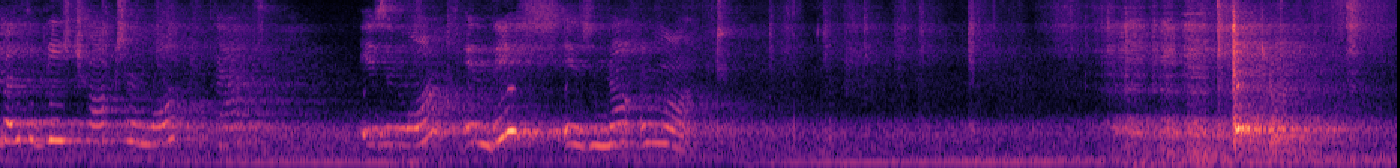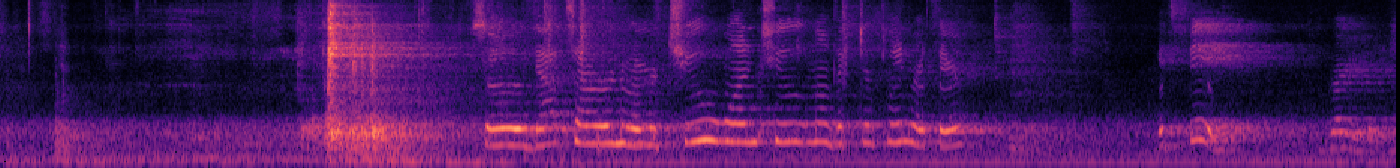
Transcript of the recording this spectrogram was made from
both of these chalks are locked. That is unlocked, and this is not unlocked. So that's our number 212 no Victor plane right there. It's big, very big.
